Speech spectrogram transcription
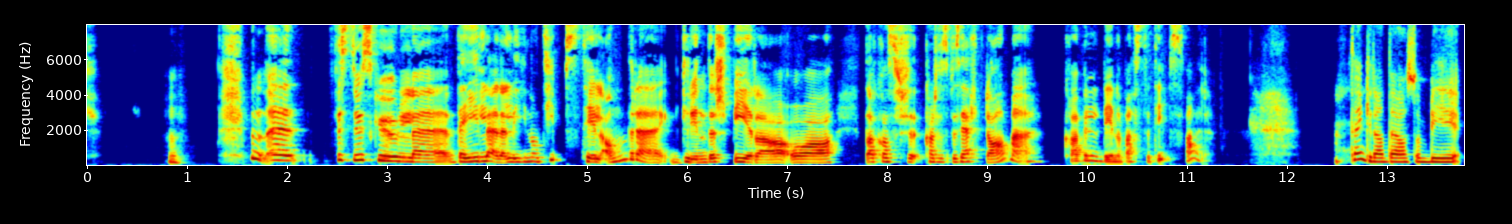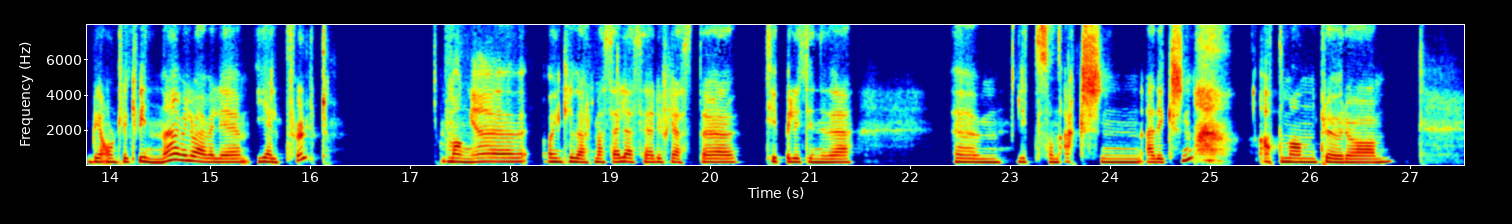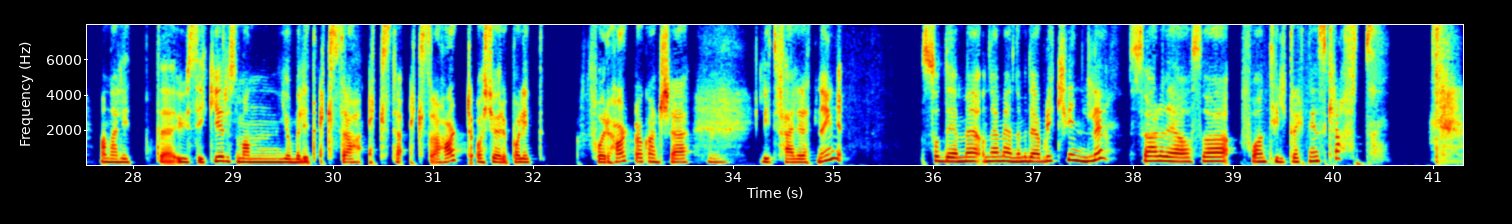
Hm. Men eh, hvis du skulle eh, veilede eller gi noen tips til andre gründerspirer, og da kanskje, kanskje spesielt damer, hva vil dine beste tips være? Tenker at det å bli, bli ordentlig kvinne vil være veldig hjelpfullt. Mange, og inkludert meg selv, jeg ser de fleste tipper litt inn i det um, litt sånn action addiction. At man prøver å Man er litt eh, usikker, så man jobber litt ekstra, ekstra, ekstra hardt og kjører på litt for hardt og kanskje Mm. litt feil retning. Så det med, når jeg mener med det å bli kvinnelig, så er det det å få en tiltrekningskraft.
